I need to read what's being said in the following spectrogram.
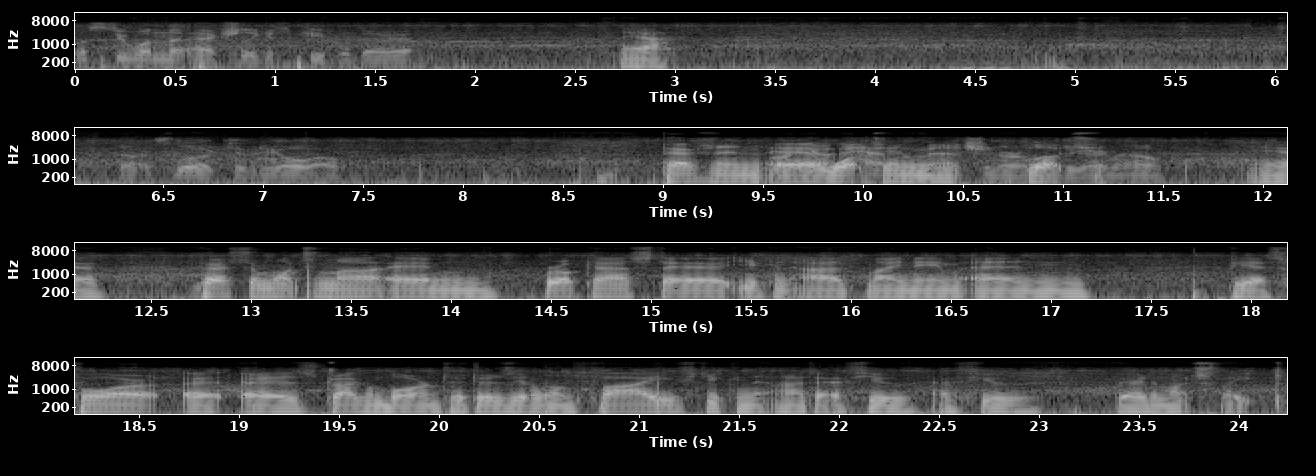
Let's do one that actually gets people though, yeah? Yeah. No, it's low activity, oh well. Person uh, a watching match in our watch, lobby right now. yeah. Person watching my um, broadcast, uh, you can add my name in PS4. It is Dragonborn two two zero one five. You can add it if you if you very much like.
